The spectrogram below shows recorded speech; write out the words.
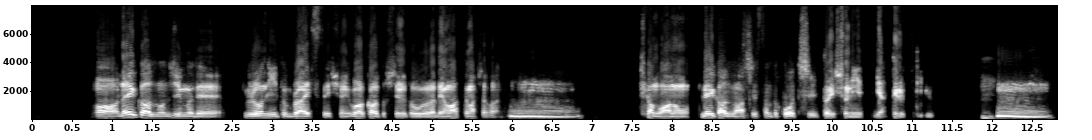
まあ、レイカーズのジムで、ブロニーとブライスと一緒にワークアウトしてる動画が出回ってましたからね。うーん。しかも、あの、レイカーズのアシスタントコーチと一緒にやってるっていう。うーん。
